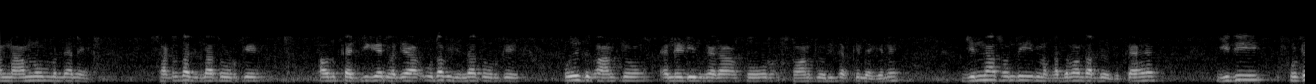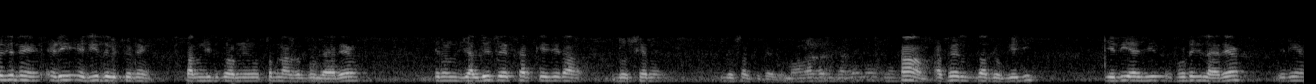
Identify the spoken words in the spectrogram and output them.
ਅਨਾਮ ਨੂੰ ਬੰਦਿਆਂ ਨੇ ਸ਼ਟਰ ਦਾ ਜਿੰਦਾ ਤੋੜ ਕੇ ਔਰ ਕੈਜੀ ਗੇਟ ਲੱਗਿਆ ਉਹਦਾ ਵੀ ਜਿੰਦਾ ਤੋੜ ਕੇ ਉਹਦੀ ਦੁਕਾਨ ਚੋਂ ਐਲਈਡੀ ਵਗੈਰਾ ਹੋਰ ਸਮਾਨ ਚੋਰੀ ਕਰਕੇ ਲੈ ਗਏ ਨੇ ਜਿੰਨਾ ਸੰਬੰਧੀ ਮੁਕੱਦਮਾ ਦਰਜ ਹੋ ਚੁੱਕਾ ਹੈ ਜਿਹਦੀ ਫੁਟੇਜ ਨੇ ਜਿਹੜੀ ਏਰੀਆ ਦੇ ਵਿੱਚੋਂ ਨੇ ਕਰਮਜੀਤ ਕਲੋਨੀ ਉੱਤਮ ਨਗਰ ਤੋਂ ਲੈ ਰਹੇ ਇਹਨਾਂ ਨੂੰ ਜਲਦੀ ਟ੍ਰੇਸ ਕਰਕੇ ਜਿਹੜਾ ਦੋਸ਼ੀਆਂ ਨੂੰ ਦੋਸ਼ਾ ਕੀਤਾ ਜਾਵੇ ਹਾਂ ਹੋ ਗਈ ਹੈ ਜੀ। ਜਿਹਦੀ ਅਸੀਂ ਫੁਟੇਜ ਲੈ ਰਹੇ ਜਿਹੜੀਆਂ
